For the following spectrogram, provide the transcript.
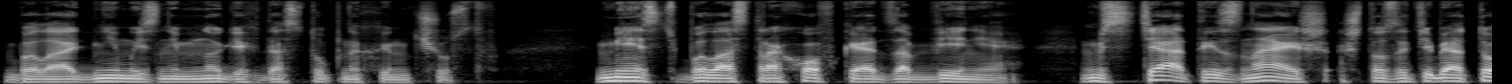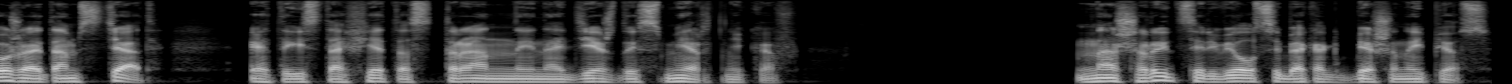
была одним из немногих доступных им чувств. Месть была страховкой от забвения. Мстят, ты знаешь, что за тебя тоже отомстят. Это эстафета странной надежды смертников. Наш рыцарь вел себя как бешеный пес.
